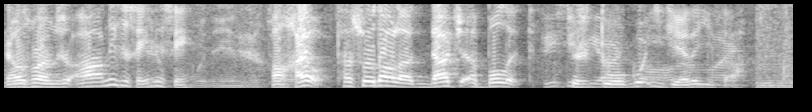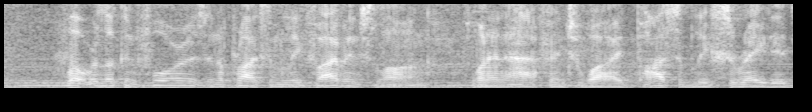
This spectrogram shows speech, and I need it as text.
然后突然就说啊，那个谁，那谁。啊，还有他说到了 dodge a bullet，就是躲过一劫的意思啊。What we're looking for is an approximately five inch long, one and a half inch wide, possibly serrated.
